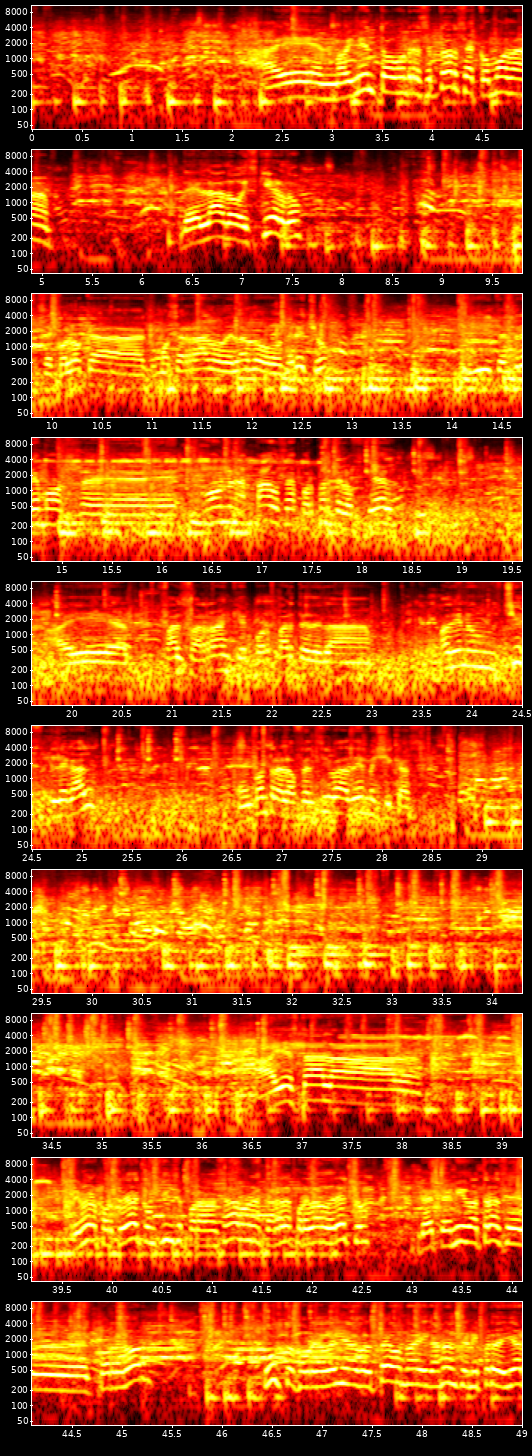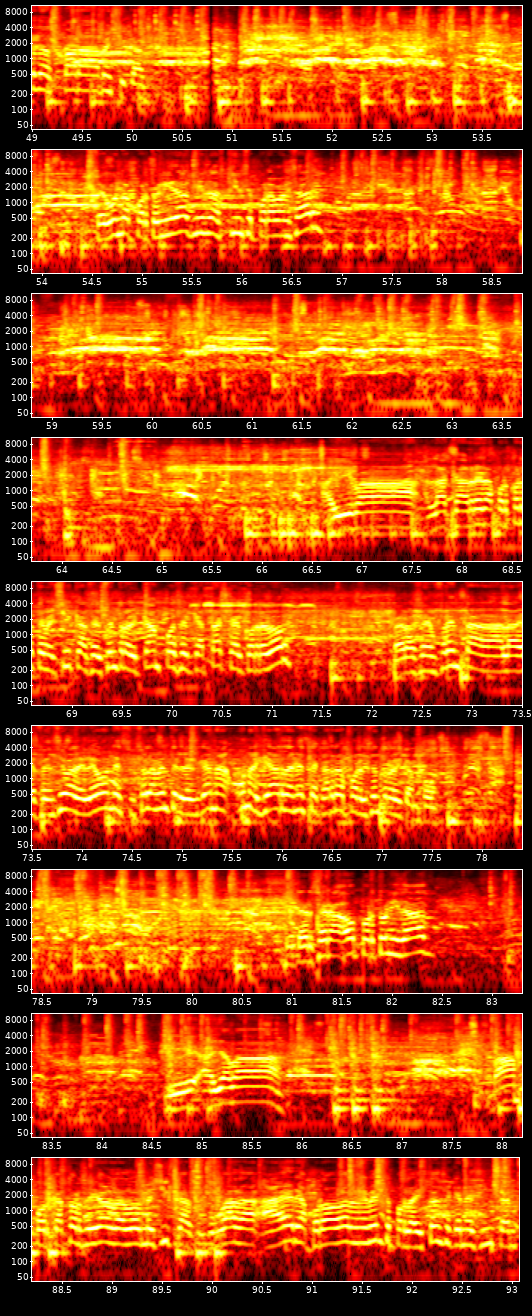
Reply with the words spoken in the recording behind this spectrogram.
Ahí en movimiento un receptor se acomoda del lado izquierdo. Se coloca como cerrado del lado derecho. Y tendremos eh, una pausa por parte del oficial. Ahí falso arranque por parte de la... Más bien un shift ilegal en contra de la ofensiva de Mexicas. Ahí está la primera oportunidad con 15 por avanzar, una carrera por el lado derecho, detenido atrás el corredor, justo sobre la línea de golpeo, no hay ganancia ni pérdida de yardas para Mexicas. Segunda oportunidad, mismas 15 por avanzar. Ahí va la carrera por parte de Mexicas, el centro del campo es el que ataca el corredor, pero se enfrenta a la defensiva de Leones y solamente les gana una yarda en esta carrera por el centro del campo. Tercera oportunidad. Y allá va. Van por 14 yardas los mexicas. Jugada aérea probablemente por la distancia que necesitan.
